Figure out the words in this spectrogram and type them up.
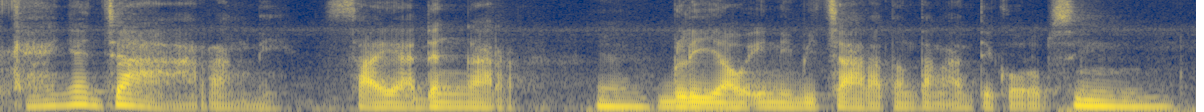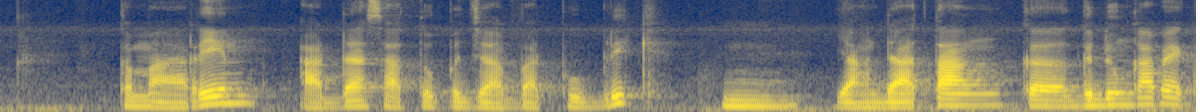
kayaknya jarang nih saya dengar Ya. beliau ini bicara tentang anti korupsi. Kemarin ada satu pejabat publik yang datang ke gedung KPK.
